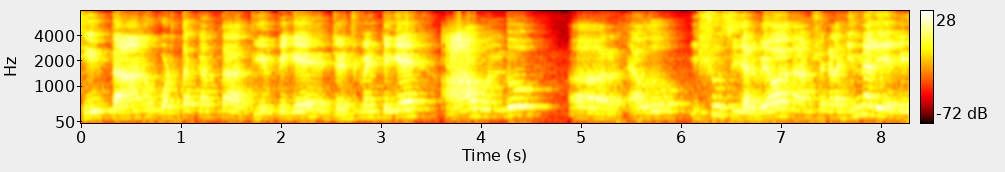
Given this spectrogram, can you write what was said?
ತೀ ತಾನು ಕೊಡ್ತಕ್ಕಂಥ ತೀರ್ಪಿಗೆ ಜಡ್ಜ್ಮೆಂಟಿಗೆ ಆ ಒಂದು ಯಾವುದು ಇಶ್ಯೂಸ್ ಇದೆಯಲ್ಲ ವಿವಾದಾಂಶಗಳ ಹಿನ್ನೆಲೆಯಲ್ಲಿ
